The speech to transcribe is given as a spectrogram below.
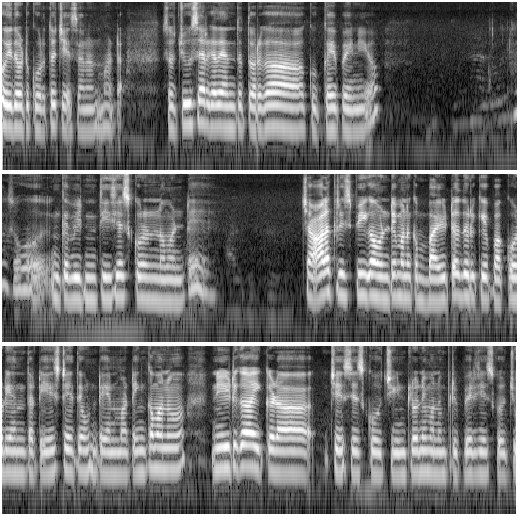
కొయ్యి తోటకూరతో చేశాను అనమాట సో చూశారు కదా ఎంత త్వరగా కుక్ అయిపోయినాయో. సో ఇంకా వీటిని తీసేసుకున్నామంటే చాలా క్రిస్పీగా ఉంటే మనకు బయట దొరికే పకోడీ అంత టేస్ట్ అయితే ఉంటాయి అన్నమాట. ఇంకా మనం నీట్గా ఇక్కడ చేసేసుకోవచ్చు. ఇంట్లోనే మనం ప్రిపేర్ చేసుకోవచ్చు.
